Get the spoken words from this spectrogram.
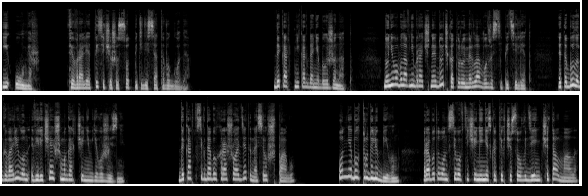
и умер в феврале 1650 года. Декарт никогда не был женат, но у него была внебрачная дочь, которая умерла в возрасте пяти лет. Это было, говорил он, величайшим огорчением его жизни. Декарт всегда был хорошо одет и носил шпагу. Он не был трудолюбивым, работал он всего в течение нескольких часов в день, читал мало.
